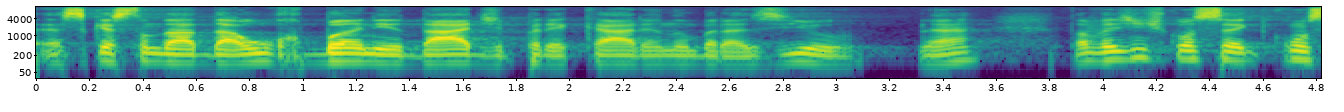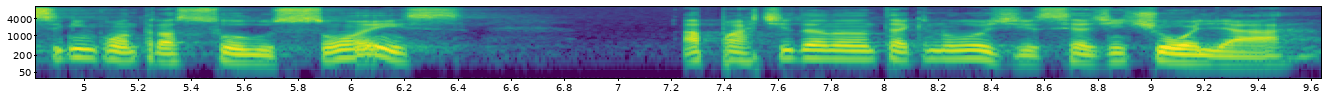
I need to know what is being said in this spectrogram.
essa questão da, da urbanidade precária no Brasil, né? talvez a gente consiga, consiga encontrar soluções a partir da nanotecnologia, se a gente olhar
